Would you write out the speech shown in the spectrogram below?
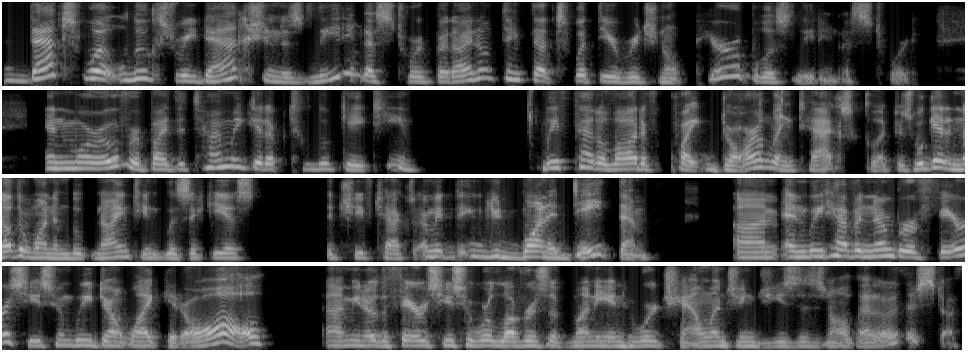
that's what luke's redaction is leading us toward but i don't think that's what the original parable is leading us toward. And moreover by the time we get up to luke 18 we've had a lot of quite darling tax collectors. We'll get another one in luke 19 with zacchaeus the chief tax i mean you'd want to date them. Um, and we'd have a number of pharisees whom we don't like at all um, you know, the Pharisees who were lovers of money and who were challenging Jesus and all that other stuff.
